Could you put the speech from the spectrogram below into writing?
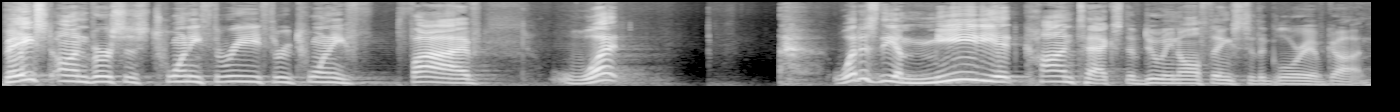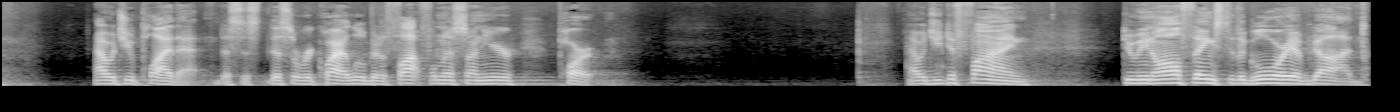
Based on verses 23 through 25, what, what is the immediate context of doing all things to the glory of God? How would you apply that? This, is, this will require a little bit of thoughtfulness on your part. How would you define doing all things to the glory of God?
